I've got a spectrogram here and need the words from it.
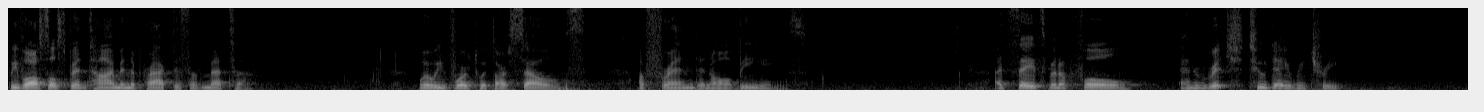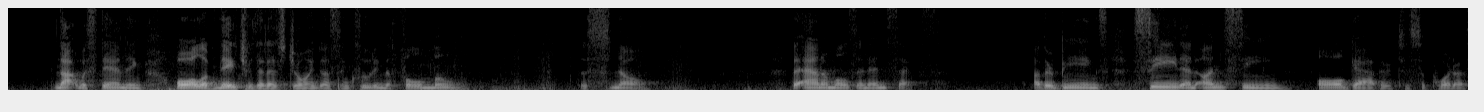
We've also spent time in the practice of metta, where we've worked with ourselves, a friend, and all beings. I'd say it's been a full and rich two day retreat. Notwithstanding all of nature that has joined us, including the full moon, the snow, the animals and insects, other beings, seen and unseen, all gathered to support us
